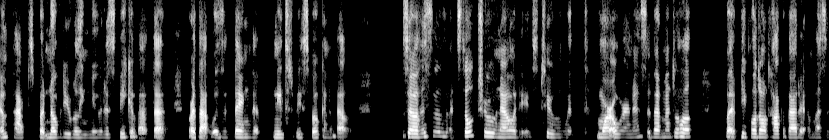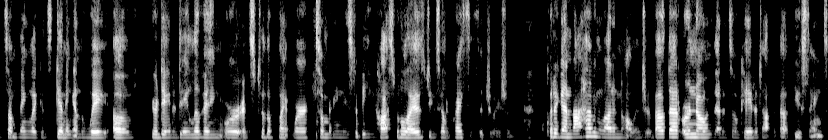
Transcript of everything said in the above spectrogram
impacts, but nobody really knew to speak about that or that was a thing that needs to be spoken about. So mm-hmm. this is still true nowadays too, with more awareness about mental health, but people don't talk about it unless it's something like it's getting in the way of your day-to-day living or it's to the point where somebody needs to be hospitalized due to a crisis situation. But again, not having a lot of knowledge about that or knowing that it's okay to talk about these things.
